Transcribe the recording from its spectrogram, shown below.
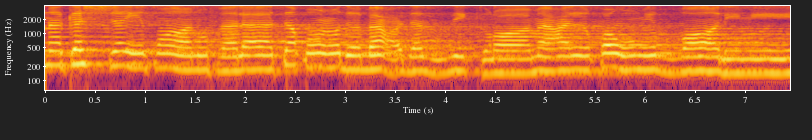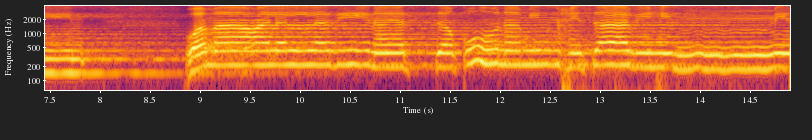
ينسينك الشيطان فلا تقعد بعد الذكرى مع القوم الظالمين. وما على الذين يتقون من حسابهم من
